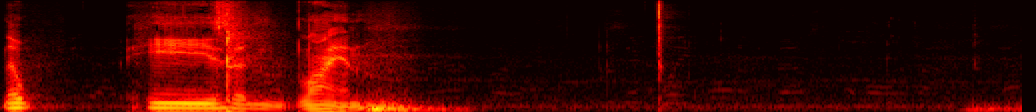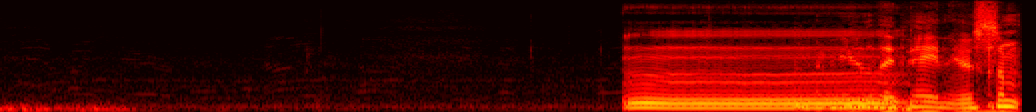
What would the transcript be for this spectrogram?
Nope. He's a lion. Mm, Who they paid? It was some.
